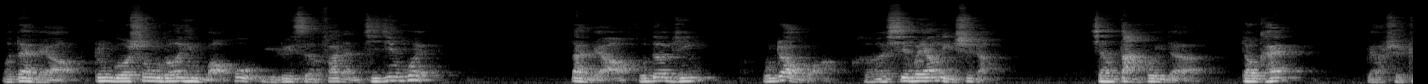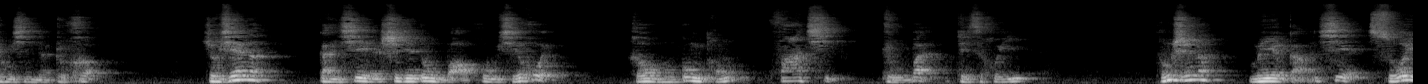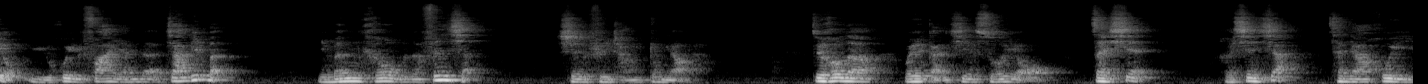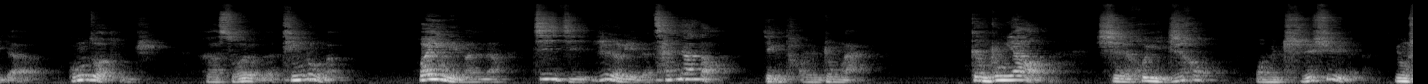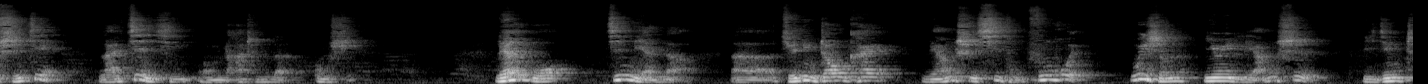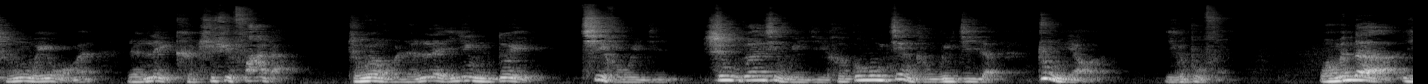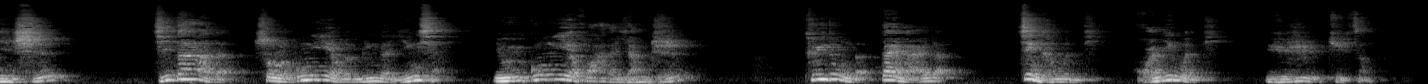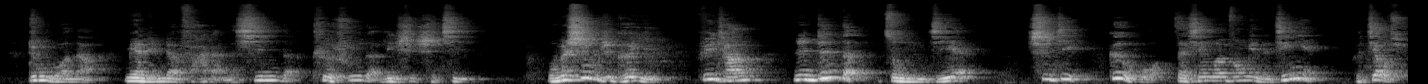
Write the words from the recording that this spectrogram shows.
我代表中国生物多样性保护与绿色发展基金会，代表胡德平、胡兆广和谢伯阳理事长，向大会的召开表示衷心的祝贺。首先呢，感谢世界动物保护协会和我们共同发起主办这次会议，同时呢。我们也感谢所有与会发言的嘉宾们，你们和我们的分享是非常重要的。最后呢，我也感谢所有在线和线下参加会议的工作同志和所有的听众们，欢迎你们呢积极热烈的参加到这个讨论中来。更重要的是，会议之后我们持续的。用实践来践行我们达成的共识。联合国今年呢，呃，决定召开粮食系统峰会，为什么呢？因为粮食已经成为我们人类可持续发展，成为我们人类应对气候危机、生物多样性危机和公共健康危机的重要的一个部分。我们的饮食。极大的受了工业文明的影响，由于工业化的养殖推动的带来的健康问题、环境问题与日俱增。中国呢面临着发展的新的特殊的历史时期，我们是不是可以非常认真的总结世界各国在相关方面的经验和教训？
